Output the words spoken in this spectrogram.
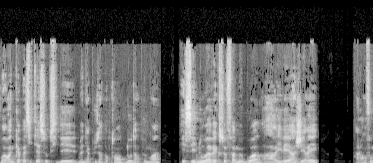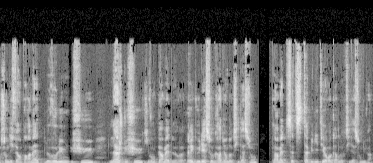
vont avoir une capacité à s'oxyder de manière plus importante, d'autres un peu moins. Et c'est nous, avec ce fameux bois, à arriver à gérer, alors en fonction de différents paramètres, le volume du fût, l'âge du fût, qui vont permettre de réguler ce gradient d'oxydation, permettre cette stabilité au regard de l'oxydation du vin.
